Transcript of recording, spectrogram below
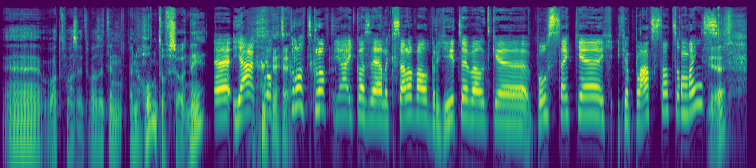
Eh, wat was het? Was het een, een hond of zo? Nee? Eh, ja, klopt, klopt, klopt. Ja, ik was eigenlijk zelf al vergeten welke post dat ik ge- geplaatst had onlangs.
